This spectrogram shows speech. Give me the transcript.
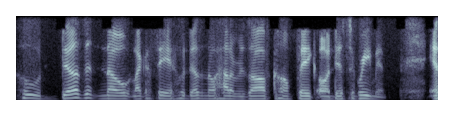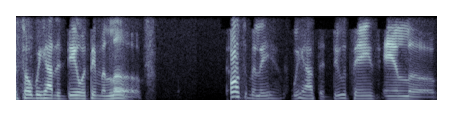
who doesn't know, like I said, who doesn't know how to resolve conflict or disagreement. And so we have to deal with them in love. Ultimately, we have to do things in love.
